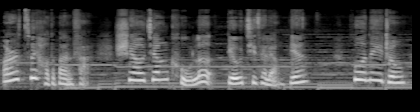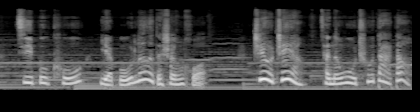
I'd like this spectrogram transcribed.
而最好的办法是要将苦乐丢弃在两边，过那种既不苦也不乐的生活。只有这样，才能悟出大道。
